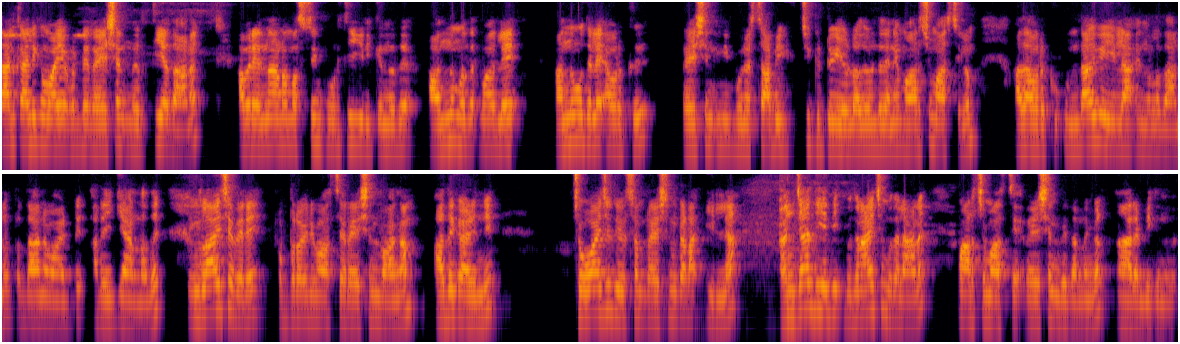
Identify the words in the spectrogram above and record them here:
താൽക്കാലികമായി അവരുടെ റേഷൻ നിർത്തിയതാണ്. അവരെന്നാണോ മസ്റ്റിങ് പൂർത്തീകരിക്കുന്നത്? അന്ന് മുതൽ മുതലേ അന്ന് മുതലേ അവർക്ക് റേഷൻ ഇനി പുനഃസ്ഥാപിച്ച് കിട്ടുകയുള്ളൂ. അതുകൊണ്ട് തന്നെ മാർച്ച് മാസത്തിലും അത് അവർക്ക് ഉണ്ടാകുകയില്ല എന്നുള്ളതാണ് പ്രധാനമായിട്ട് അറിയിക്കാനുള്ളത്. തിങ്കളാഴ്ച വരെ ഫെബ്രുവരി മാസത്തെ റേഷൻ വാങ്ങാം. അത് കഴിഞ്ഞ് ചൊവ്വാഴ്ച ദിവസം റേഷൻ കട ഇല്ല. അഞ്ചാം തീയതി ബുധനാഴ്ച മുതലാണ് മാർച്ച് മാസത്തെ റേഷൻ വിതരണങ്ങൾ ആരംഭിക്കുന്നത്.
